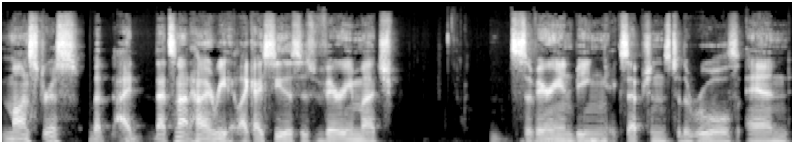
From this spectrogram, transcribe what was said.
monstrous, but I, that's not how I read it. Like I see this as very much Severian being exceptions to the rules. And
